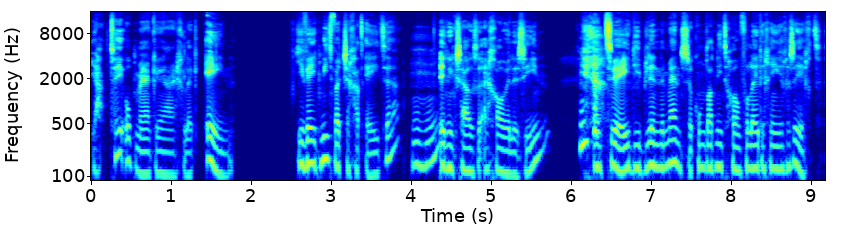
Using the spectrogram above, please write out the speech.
ja, twee opmerkingen eigenlijk. Eén, je weet niet wat je gaat eten. Mhm. En ik zou het echt wel willen zien. Ja. En twee, die blinde mensen, komt dat niet gewoon volledig in je gezicht?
